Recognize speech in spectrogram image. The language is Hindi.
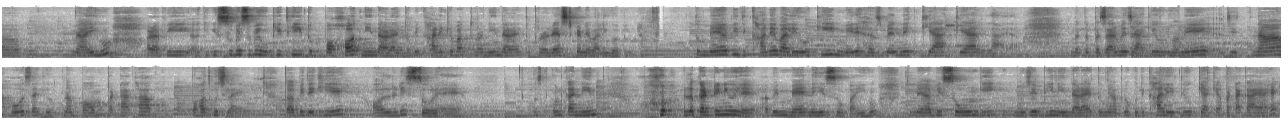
मैं आई हूँ। और अभी, क्योंकि सुबह सुबह उठी थी तो बहुत नींद आ रहा है तो अभी खाने के बाद थोड़ा नींद आ रहा है तो थोड़ा रेस्ट करने वाली हूँ अभी। तो मैं अभी दिखाने वाली हूँ कि मेरे हस्बैंड ने क्या क्या लाया। मतलब बाज़ार में जाके उन्होंने जितना हो सके उतना बॉम्ब पटाखा बहुत कुछ लाए। तो अभी देखिए ऑलरेडी सो रहे हैं। उस, उनका नींद मतलब कंटिन्यू है। अभी मैं नहीं सो पाई हूँ। तो मैं अभी सोऊँगी, मुझे भी नींद आ रहा है तो मैं आप लोग को दिखा लेती हूँ क्या क्या पटाखा आया है।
